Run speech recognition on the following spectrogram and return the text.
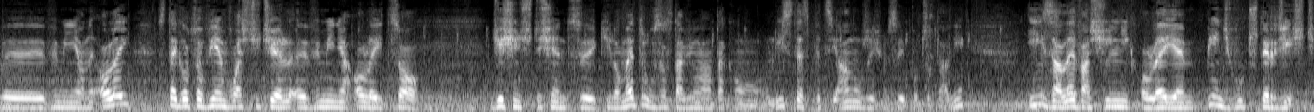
wy- wymieniony olej. Z tego co wiem, właściciel e, wymienia olej co 10 tysięcy kilometrów. Zostawił nam taką listę specjalną, żeśmy sobie poczytali. I zalewa silnik olejem 5W40.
